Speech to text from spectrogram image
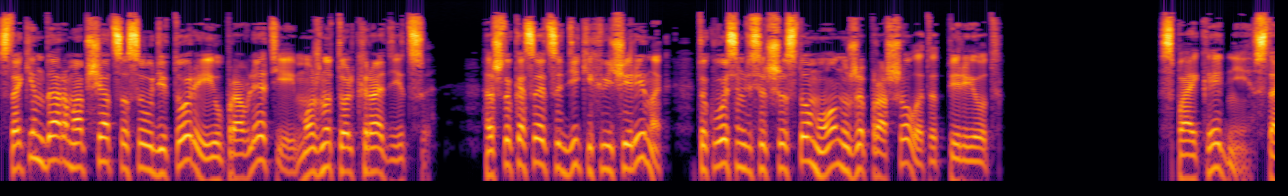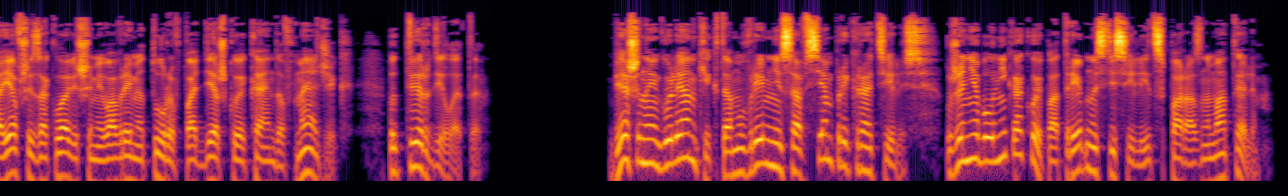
С таким даром общаться с аудиторией и управлять ей можно только родиться. А что касается диких вечеринок, то к 86-му он уже прошел этот период. Спайк Эдни, стоявший за клавишами во время тура в поддержку A Kind of Magic, подтвердил это. Бешеные гулянки к тому времени совсем прекратились. Уже не было никакой потребности селиться по разным отелям.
